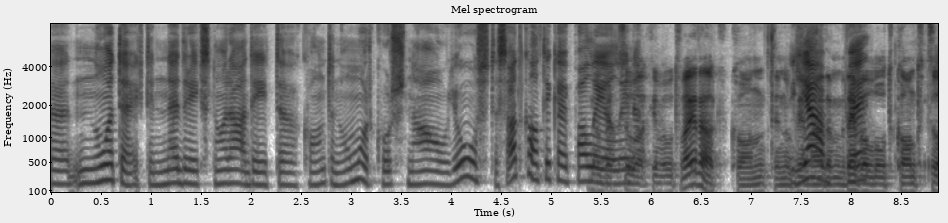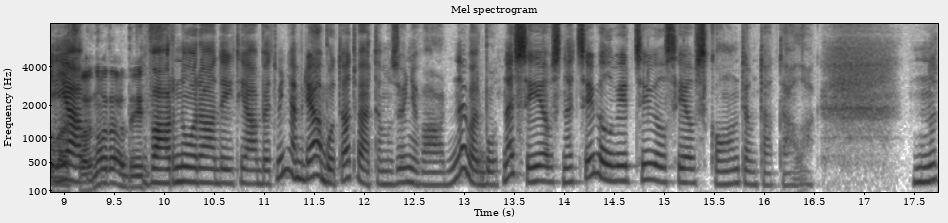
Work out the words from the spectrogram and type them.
Eh, noteikti nedrīkst norādīt eh, konta numuru, kurš nav jūsu. Tas atkal tikai nu, palielina. Nu, cilvēkiem būtu vairāki konti, nu, piemēram, revolūta konta cilvēks jā, var norādīt. Var norādīt, jā, bet viņam ir jābūt atvērtam uz viņa vārdu. Nevar būt ne sievas, ne civilvīra, civilsievas konti un tā tālāk. Nu,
